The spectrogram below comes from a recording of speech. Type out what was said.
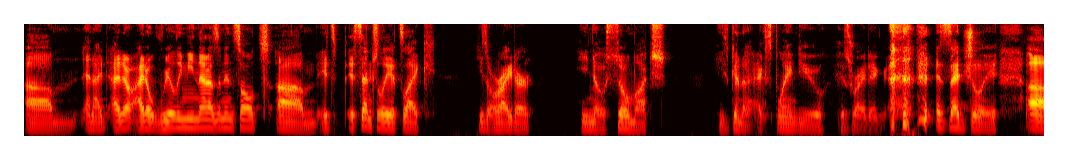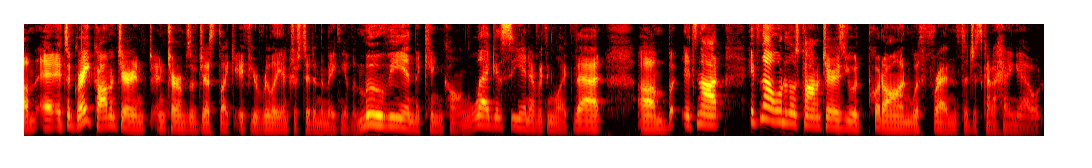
Um, and I, I don't I don't really mean that as an insult. Um, it's essentially it's like he's a writer. He knows so much. He's gonna explain to you his writing, essentially. Um, it's a great commentary in, in terms of just like if you're really interested in the making of the movie and the King Kong legacy and everything like that. Um, but it's not it's not one of those commentaries you would put on with friends to just kind of hang out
